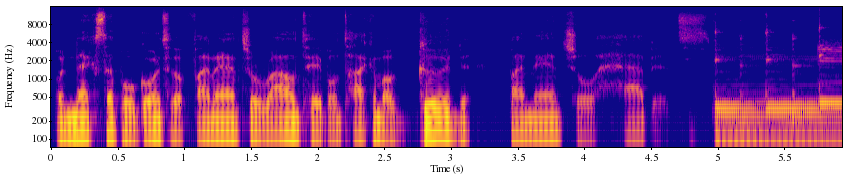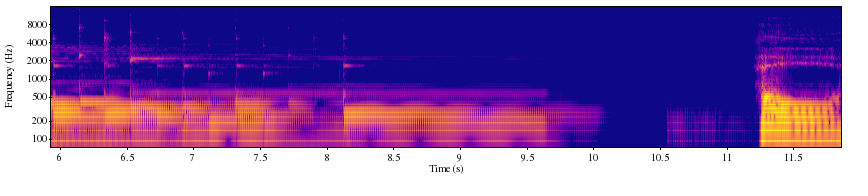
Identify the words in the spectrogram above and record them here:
But next up, we'll go into the financial roundtable and talking about good financial habits. Hey,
